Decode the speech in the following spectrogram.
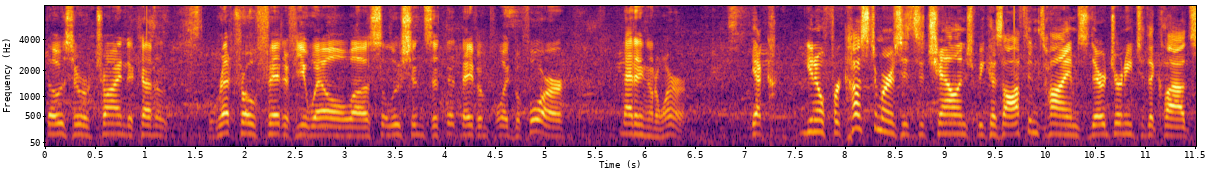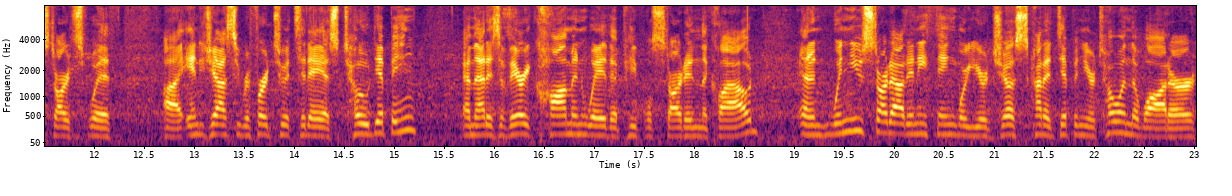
those who are trying to kind of retrofit, if you will, uh, solutions that, that they've employed before, that ain't going to work. Yeah, you know, for customers it's a challenge because oftentimes their journey to the cloud starts with, uh, Andy Jassy referred to it today as toe dipping, and that is a very common way that people start in the cloud. And when you start out anything where you're just kind of dipping your toe in the water,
